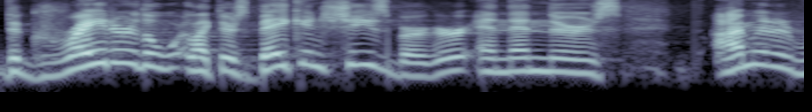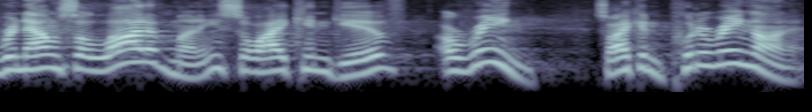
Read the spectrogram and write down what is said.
The greater the, like there's bacon cheeseburger, and then there's, I'm to renounce a lot of money so I can give a ring so I can put a ring on it,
